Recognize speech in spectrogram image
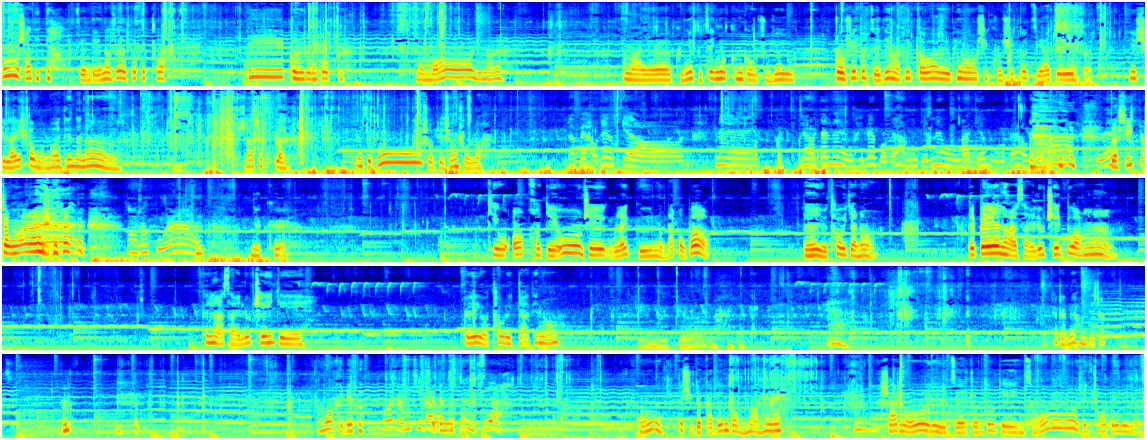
Ô sao thì ta. Giờ đến là rất tôi cũng chua. Đi bơi trong cô ờ, cứ mà mỏ đi nó đây mà cứ như cứ chơi nhau cưng cầu chủ yếu rồi sẽ tôi chơi thế mà thì tôi hay phiêu sĩ khổ sĩ tôi chơi thì như chỉ lấy tôi một nói thế thôi nè sao sắp lần nhưng chỉ bố số chuyện xong số Tao phải học đeo kìa. Nè, giờ cha nè, thì đeo bỏ cái học nó chém nè, ngay chém bỏ cái học nó. là sĩ trong á Nó đó của nhà cơ kêu ó khó chế ô chế cũng lấy cứ đồ đắt cầu bơ đây rồi thôi chả nó. Bé bé là xài lúc chế tuang nè thế là xài lúc chế gì bé rồi thôi đi trả thế nó. Chứ cái đó bé không gì chắc Ồ, phải đây cơ. Thôi giống khi đâu là chân xưa. Ừ, tôi chỉ cho cả đơn con nói hay này. Sao thôi thì sẽ trốn tu tiền số sẽ cho bé đi nữa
